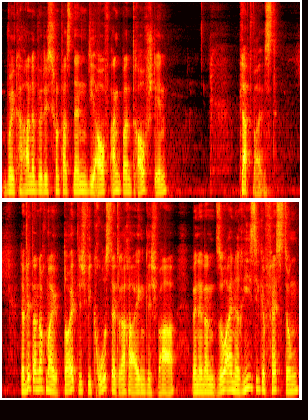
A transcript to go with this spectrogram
Vulkane würde ich es schon fast nennen, die auf Angband draufstehen, plattwalzt. Da wird dann nochmal deutlich, wie groß der Drache eigentlich war, wenn er dann so eine riesige Festung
